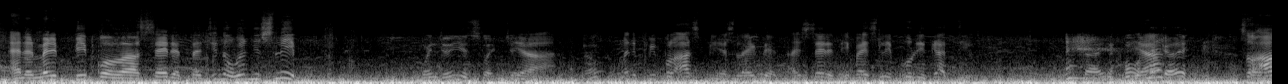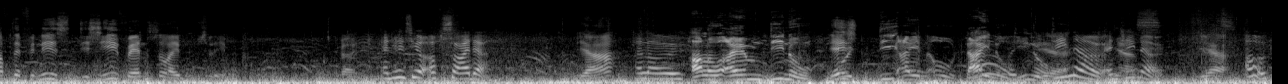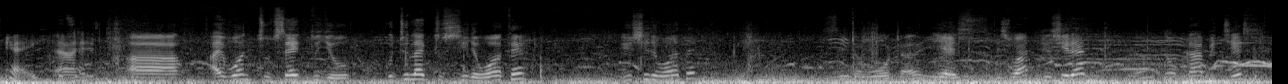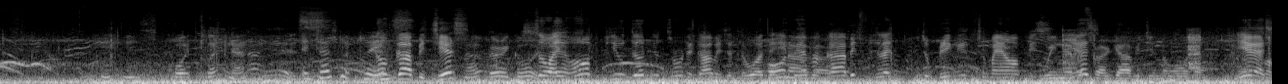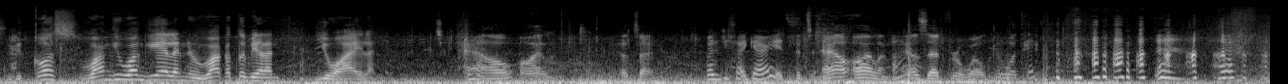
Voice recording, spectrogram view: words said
And then many people uh, say that, uh, Gino, when you sleep, When do you sleep, Gino? yeah. No? Many people ask me it's like that. I said that if I sleep, who got you? Okay. Oh, Yeah. Okay. So after finish this event, so I sleep. Okay. and who's your offsider? Yeah. Hello. Hello, I am Dino. Yes. D I N O. Dino. Oh, Dino. Dino and Yes. Gino. Yeah. Oh, okay. Uh, uh, I want to say to you, would you like to see the water? You see the water? See the water. Yes. This one? You see that? Yeah. No garbage, yes? It is quite clean, Anna. Yes. It does look clean. No garbage, yes? No, very good. So I hope you don't throw the garbage in the water. Oh, if no, you have a garbage, would you like to bring it to my office? we never yes? throw garbage in the water. Yes, because Wangi Wangi Island and Wakatobi Island, your island. It's our island. How's that? What did you say, Gary? It's It's our island. Oh. How's that for a welcome?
